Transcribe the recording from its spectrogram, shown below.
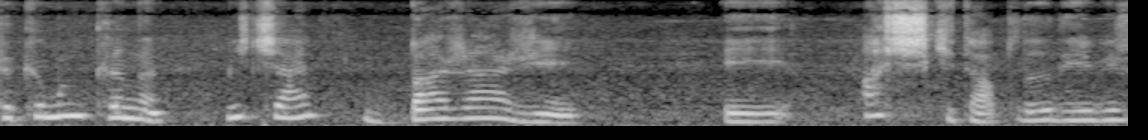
Kakımın Kanı Michel Barari e, Aşk Kitaplığı diye bir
